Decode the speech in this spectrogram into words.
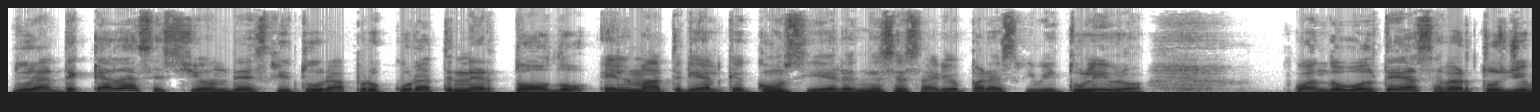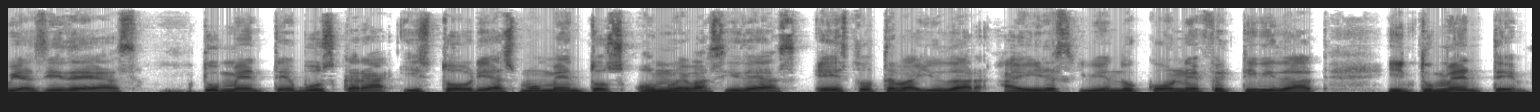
Durante cada sesión de escritura procura tener todo el material que consideres necesario para escribir tu libro. Cuando volteas a ver tus lluvias de ideas, tu mente buscará historias, momentos o nuevas ideas. Esto te va a ayudar a ir escribiendo con efectividad y tu mente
